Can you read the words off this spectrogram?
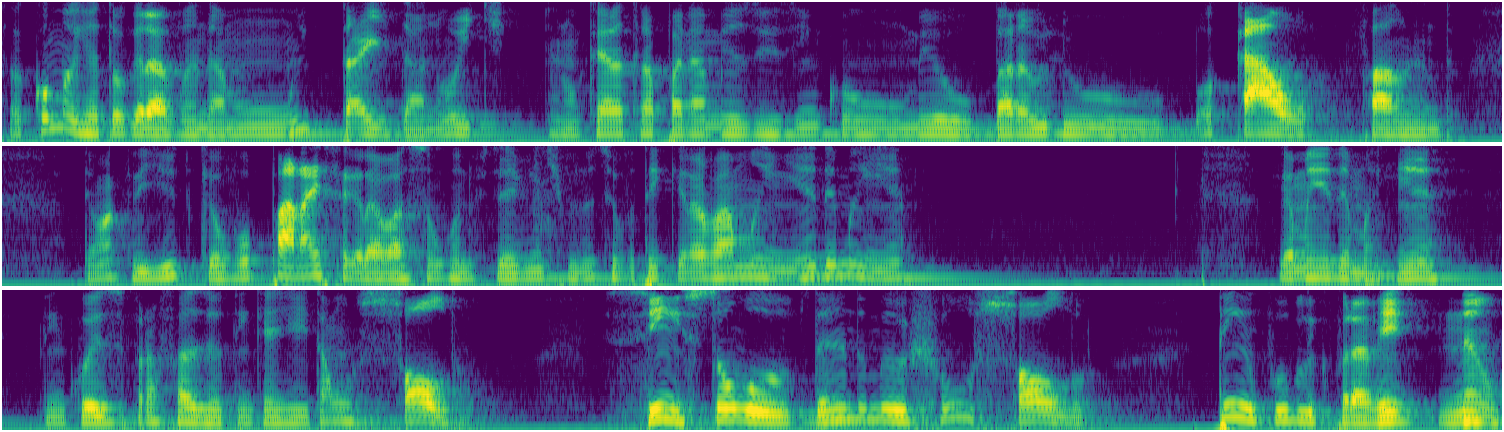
Só como eu já tô gravando há muito tarde da noite, eu não quero atrapalhar meus vizinhos com o meu barulho vocal falando. Então acredito que eu vou parar essa gravação quando fizer 20 minutos. Eu vou ter que gravar amanhã de manhã. E amanhã de manhã tem coisas para fazer. Eu tenho que ajeitar um solo. Sim, estou moldando meu show solo. Tenho público para ver? Não,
